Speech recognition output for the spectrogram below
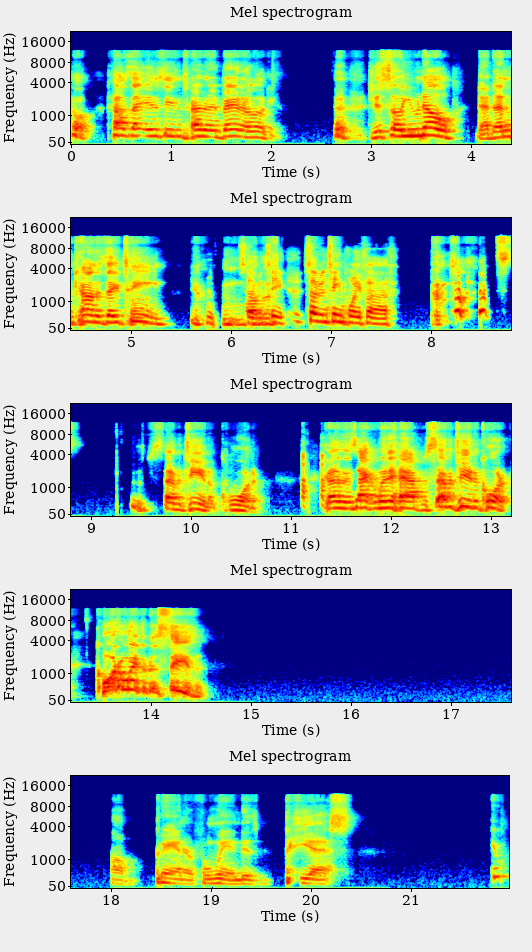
Oh, how's that in-season tournament banner looking? Just so you know, that doesn't count as 18. 17, 17.5. 17 and a quarter. That's exactly what it happened. 17 and a quarter. Quarter way through the season. A banner for winning this BS. You,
